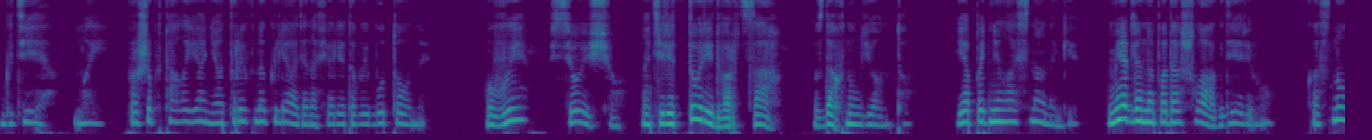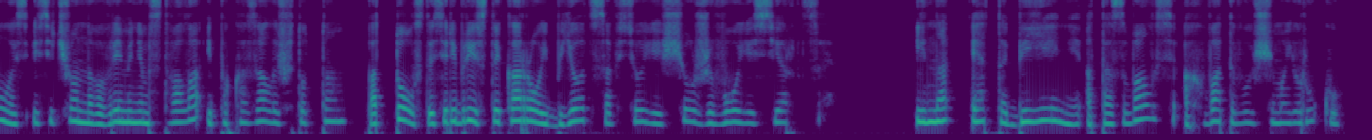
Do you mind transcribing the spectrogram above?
«Где мы?» — прошептала я, неотрывно глядя на фиолетовые бутоны. «Вы все еще на территории дворца», — вздохнул Йонто. Я поднялась на ноги, медленно подошла к дереву. Коснулась иссеченного временем ствола и показалось, что там, под толстой серебристой корой, бьется все еще живое сердце. И на это биение отозвался охватывающий мою руку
